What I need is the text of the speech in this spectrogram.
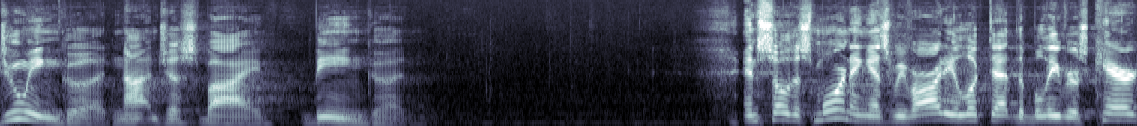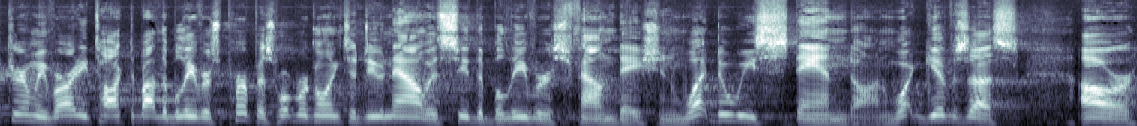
doing good, not just by being good. And so this morning, as we've already looked at the believer's character and we've already talked about the believer's purpose, what we're going to do now is see the believer's foundation. What do we stand on? What gives us our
